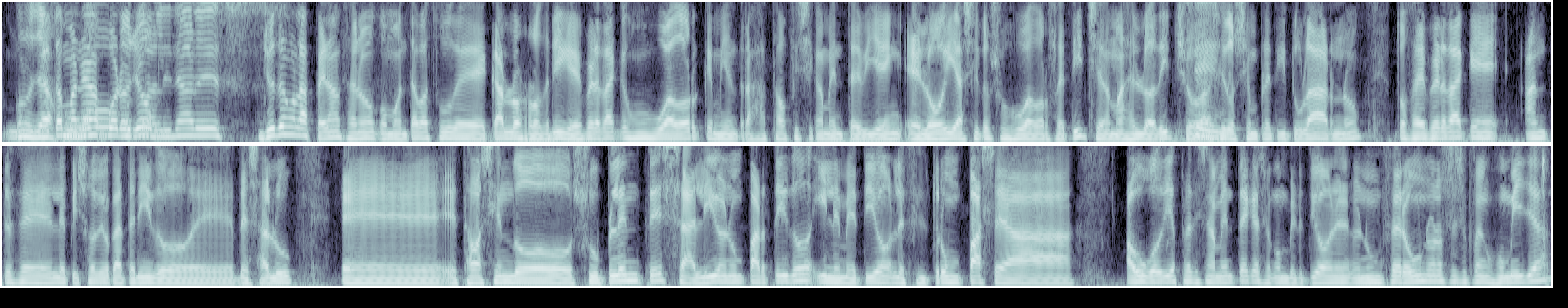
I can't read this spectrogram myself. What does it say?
Bueno, ya De todas jugó maneras, bueno, yo- Linares. Yo tengo la esperanza, ¿no? Como comentabas tú de Carlos Rodríguez. Es verdad que es un jugador que mientras ha estado físicamente bien, él hoy ha sido su jugador fetiche. Además, él lo ha dicho, Sí. ha sido siempre titular, ¿no? Entonces, es verdad que antes del episodio que ha tenido de, de salud, eh, estaba siendo suplente, salió en un partido y le metió, le filtró un pase a, a Hugo Díaz precisamente que se convirtió en, en un 0-1, no sé si fue en Jumilla.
